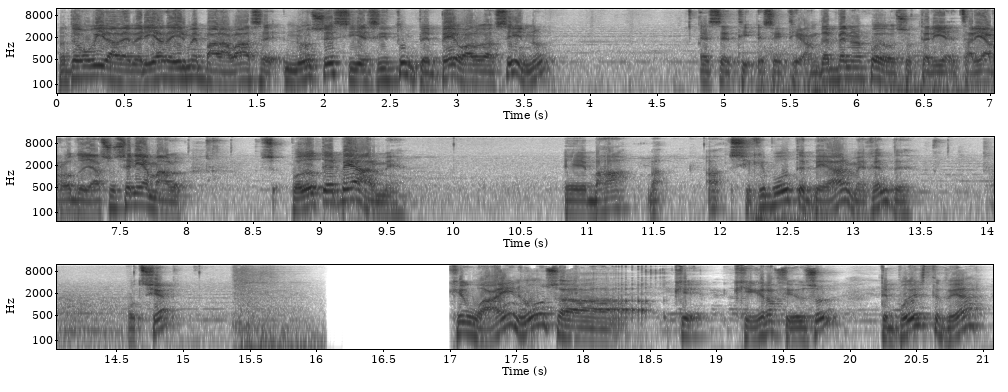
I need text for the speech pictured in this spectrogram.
No tengo vida, debería de irme para base. No sé si existe un TP o algo así, ¿no? Existi- Existiría un TP en el juego Eso estaría, roto ya, eso sería malo. ¿Puedo tepearme? Eh, baja, Ah, sí que puedo tepearme, gente. Hostia. Qué guay, ¿no? O sea, qué, qué gracioso. Te puedes tepear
